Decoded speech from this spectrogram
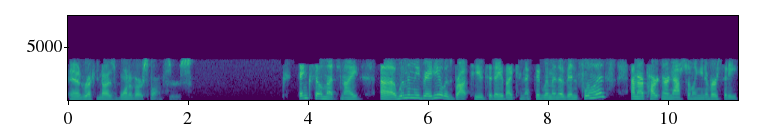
and recognize one of our sponsors. Thanks so much, Knight. Uh, Women Lead Radio is brought to you today by Connected Women of Influence and our partner, National University.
